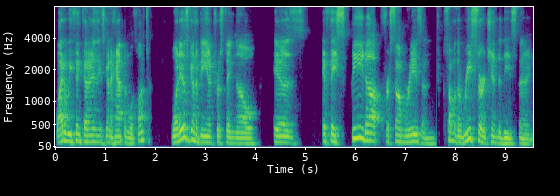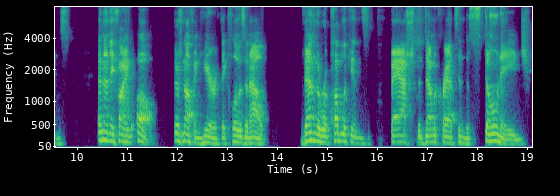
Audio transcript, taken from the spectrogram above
why do we think that anything's going to happen with Hunter? What is going to be interesting, though, is if they speed up for some reason some of the research into these things, and then they find, oh, there's nothing here, they close it out, then the Republicans bash the Democrats into Stone Age,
